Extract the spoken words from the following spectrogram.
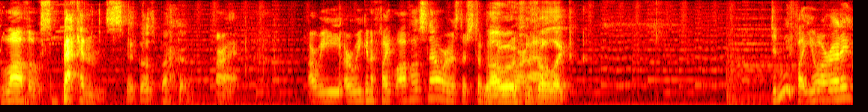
Lavos beckons. It does beckon. Alright. Are we are we gonna fight Lavos now or is there still gonna be more is out? all like, Didn't we fight you already?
